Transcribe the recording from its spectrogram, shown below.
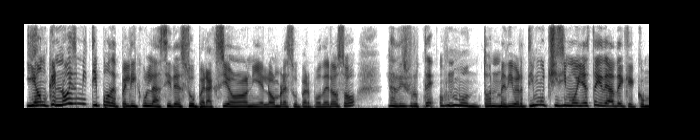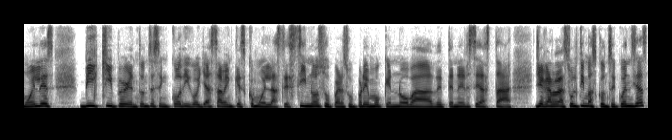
Y aunque no es mi tipo de película así de superacción y el hombre superpoderoso, la disfruté un montón. Me divertí muchísimo y esta idea de que como él es Beekeeper, entonces en código ya saben que es como el asesino super supremo que no va a detenerse hasta llegar a las últimas consecuencias,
